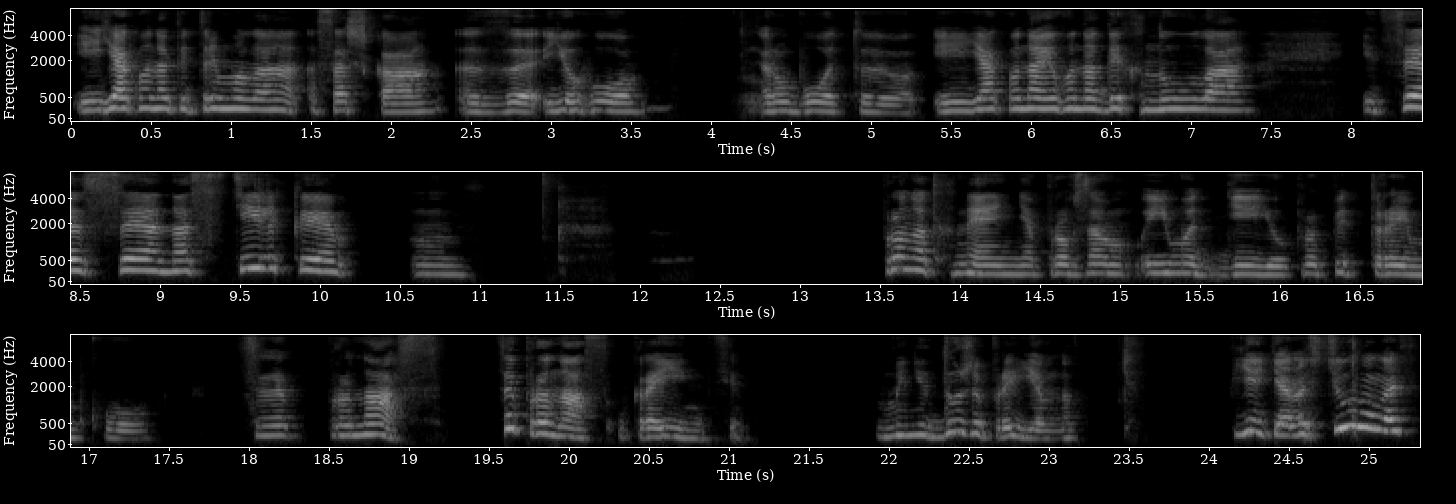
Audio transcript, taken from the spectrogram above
І як вона підтримала Сашка з його роботою, і як вона його надихнула. І це все настільки про натхнення, про взаємодію, про підтримку. Це про нас. Це про нас, українці. Мені дуже приємно. П'єтя розчулилась.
